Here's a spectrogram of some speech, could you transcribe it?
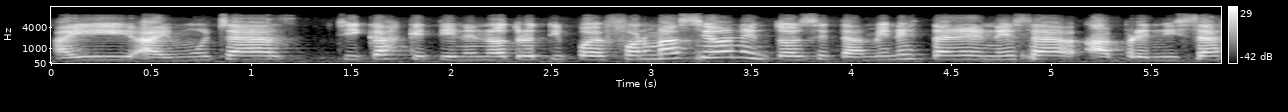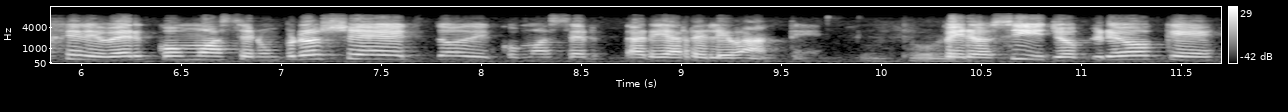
Hay, hay muchas chicas que tienen otro tipo de formación, entonces también están en ese aprendizaje de ver cómo hacer un proyecto, de cómo hacer tareas relevantes. Pero sí, yo creo que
